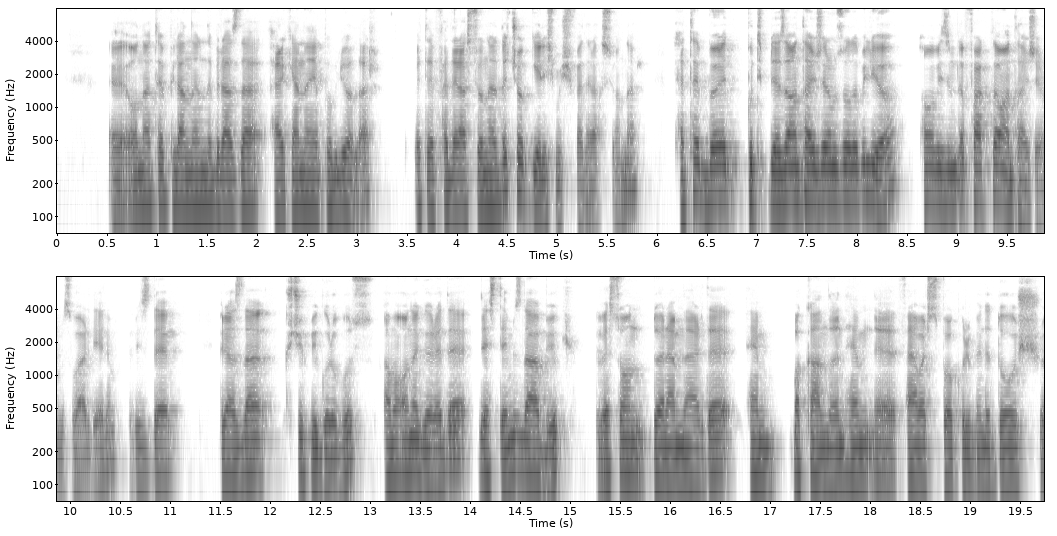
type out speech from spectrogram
E, onlar tabii planlarını biraz daha erkenden yapabiliyorlar. Ve tabii federasyonları da çok gelişmiş federasyonlar. E tabii böyle bu tip dezavantajlarımız olabiliyor ama bizim de farklı avantajlarımız var diyelim. Biz de biraz daha küçük bir grubuz ama ona göre de desteğimiz daha büyük. Ve son dönemlerde hem bakanlığın hem Fenerbahçe Spor Kulübü'nde Doğuş,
